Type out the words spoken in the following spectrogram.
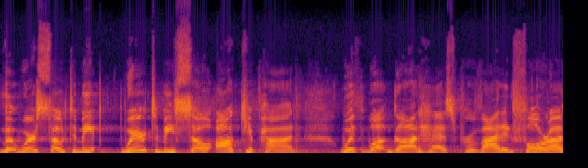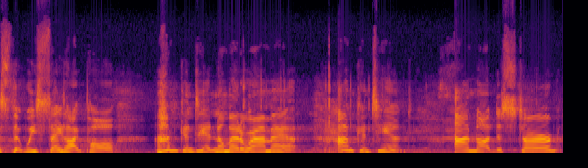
But we're so to be we're to be so occupied with what God has provided for us that we say like Paul, I'm content no matter where I'm at. I'm content. I'm not disturbed.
